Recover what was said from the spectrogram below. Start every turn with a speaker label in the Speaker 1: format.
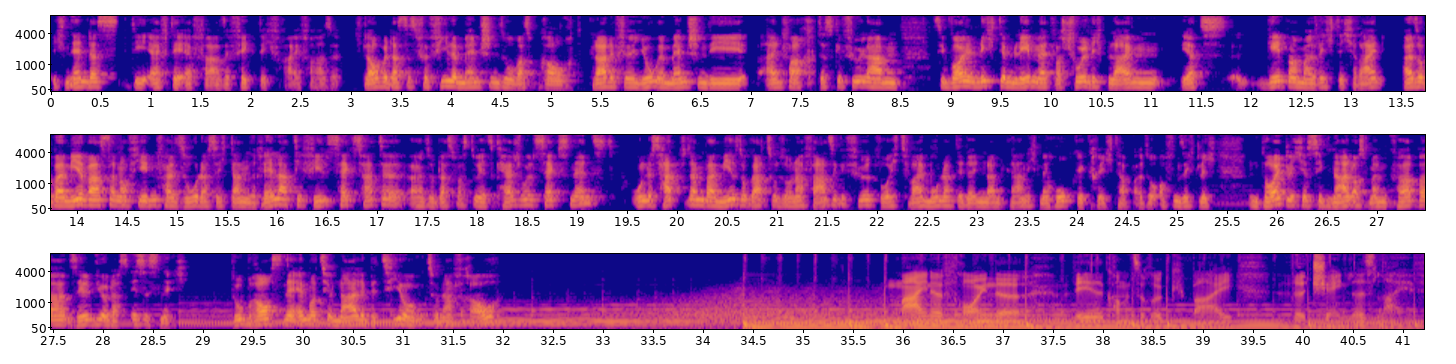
Speaker 1: Ich nenne das die FDF-Phase, Fick dich frei-Phase. Ich glaube, dass es für viele Menschen sowas braucht. Gerade für junge Menschen, die einfach das Gefühl haben, sie wollen nicht dem Leben etwas schuldig bleiben. Jetzt geht man mal richtig rein. Also bei mir war es dann auf jeden Fall so, dass ich dann relativ viel Sex hatte. Also das, was du jetzt Casual Sex nennst. Und es hat dann bei mir sogar zu so einer Phase geführt, wo ich zwei Monate den dann gar nicht mehr hochgekriegt habe. Also offensichtlich ein deutliches Signal aus meinem Körper, Silvio, das ist es nicht. Du brauchst eine emotionale Beziehung zu einer Frau.
Speaker 2: Meine Freunde, willkommen zurück bei The Chainless Life,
